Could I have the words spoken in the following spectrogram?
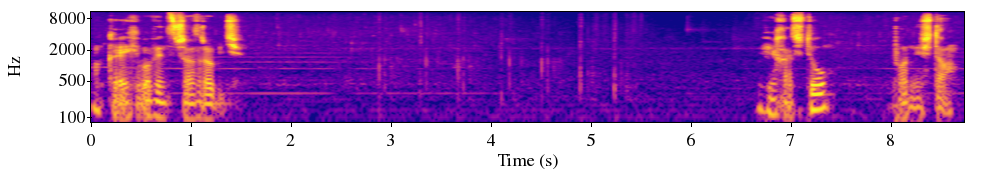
Okej, chyba więc trzeba zrobić. Wjechać tu, podnieść to.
